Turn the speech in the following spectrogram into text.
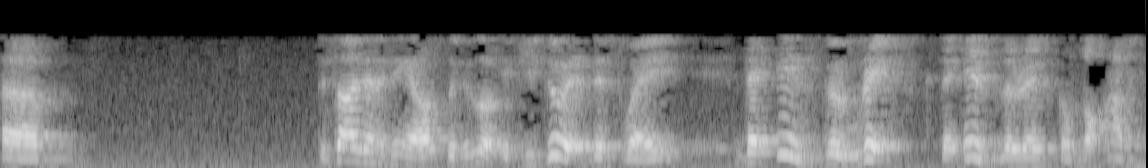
um, besides anything else, because look, if you do it this way, there is the risk. There is the risk of not having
